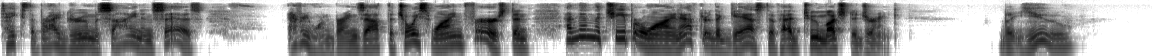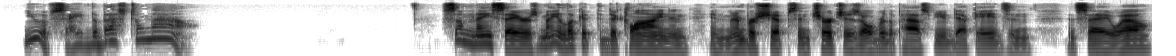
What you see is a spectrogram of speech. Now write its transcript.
takes the bridegroom aside and says, Everyone brings out the choice wine first, and, and then the cheaper wine after the guests have had too much to drink. But you, you have saved the best till now. some naysayers may look at the decline in, in memberships in churches over the past few decades and, and say, well,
